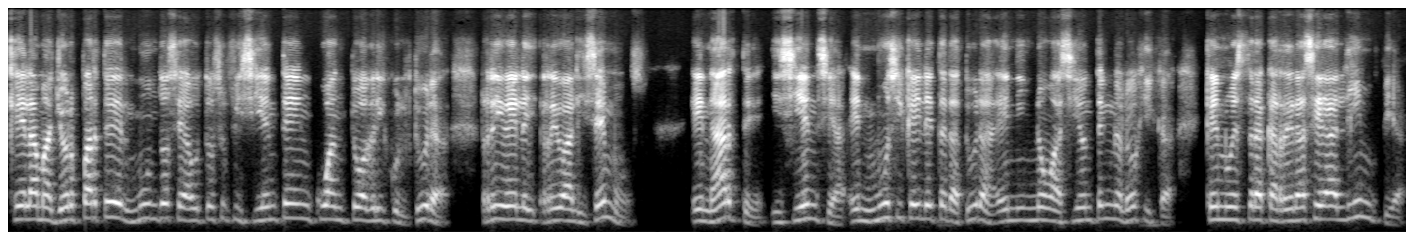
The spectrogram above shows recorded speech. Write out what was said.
que la mayor parte del mundo sea autosuficiente en cuanto a agricultura. Rivalicemos en arte y ciencia, en música y literatura, en innovación tecnológica, que nuestra carrera sea limpia.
